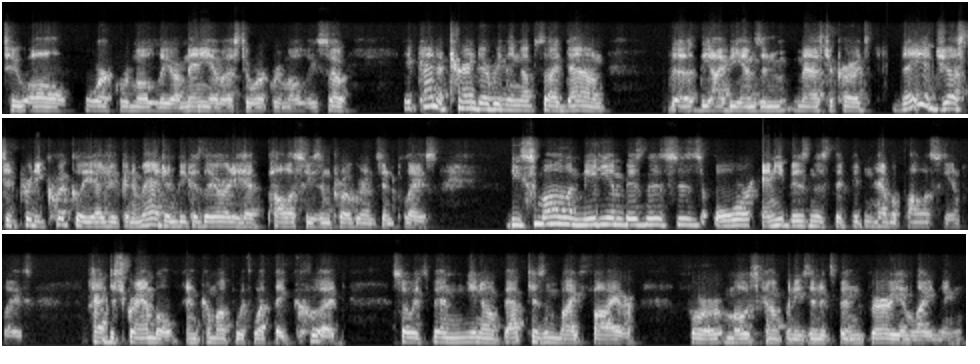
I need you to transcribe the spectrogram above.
to all work remotely, or many of us to work remotely. So it kind of turned everything upside down the, the IBMs and MasterCards, they adjusted pretty quickly, as you can imagine, because they already had policies and programs in place. The small and medium businesses, or any business that didn't have a policy in place, had to scramble and come up with what they could. So it's been, you know, baptism by fire for most companies, and it's been very enlightening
